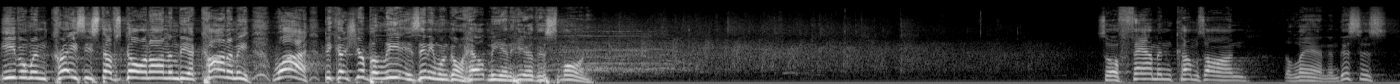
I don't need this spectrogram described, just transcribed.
even when crazy stuff's going on in the economy. Why? Because you're believing. Is anyone going to help me in here this morning? So a famine comes on the land, and this is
